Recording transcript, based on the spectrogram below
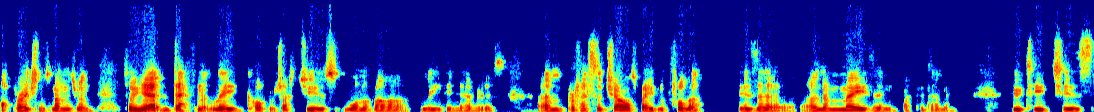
operations management. So yeah, definitely corporate strategy is one of our leading areas. Um, Professor Charles Baden Fuller is a, an amazing academic who teaches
